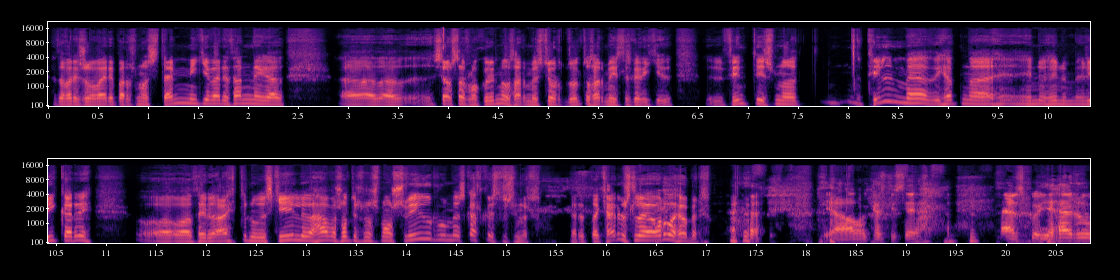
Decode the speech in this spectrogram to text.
Þetta verið svo væri bara svona stemmingi verið þannig að að, að sjálfstæðarflokkurinn og þar með stjórnvöld og þar með Íslenska ríkið fyndi svona til með hérna hinnum ríkari og að þeir ættu nú skilið að hafa svolítið svona smá svigrum með skattgriðslu sínar. Er þetta kæruslega orða hjá mér? Já, kannski segja. En sko ég hef nú,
